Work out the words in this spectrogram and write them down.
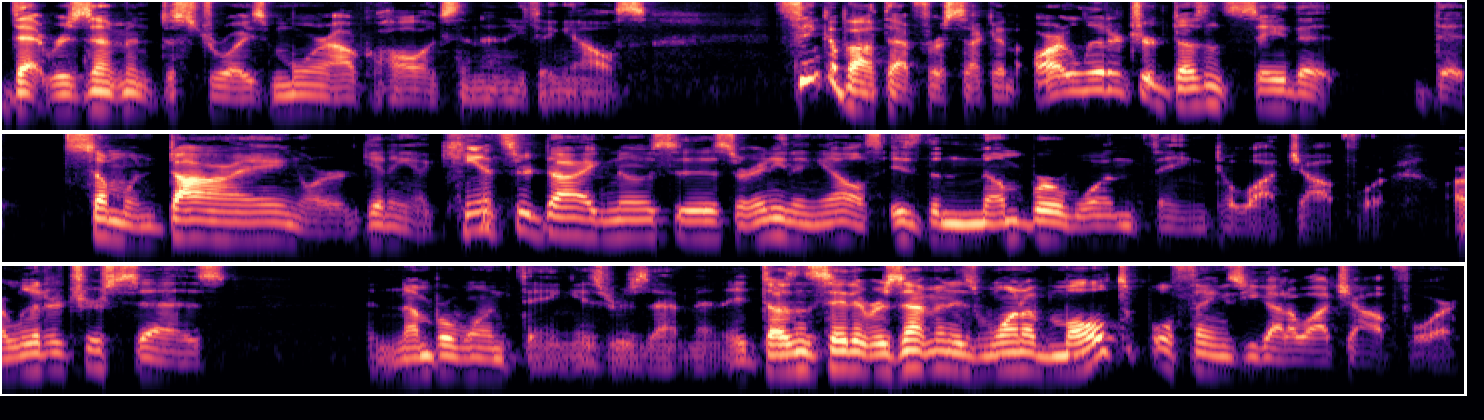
That resentment destroys more alcoholics than anything else think about that for a second. Our literature doesn't say that that someone dying or getting a cancer diagnosis or anything else is the number one thing to watch out for. Our literature says the number one thing is resentment. It doesn't say that resentment is one of multiple things you got to watch out for.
